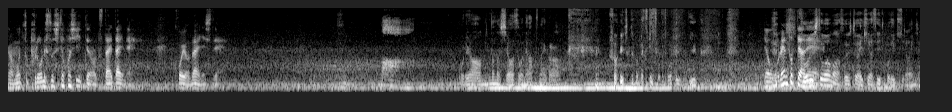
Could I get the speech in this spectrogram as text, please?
だからもうちょっとプロレスしてほしいっていうのを伝えたいね。声を大にして。まあ俺はみんなの幸せを願ってないから そういう人は別にどうでもいいっていうか。いや俺にとってはねそういう人はまあそういう人が生きやすいところで生きてればいいんじゃ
